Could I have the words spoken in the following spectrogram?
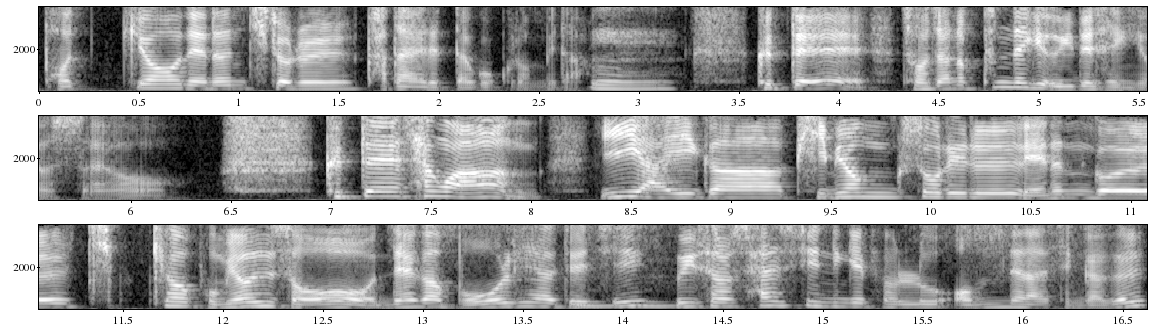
벗겨내는 치료를 받아야 됐다고 그럽니다. 예. 그때 저자는 풋내기 의대생이었어요. 그때 상황, 이 아이가 비명 소리를 내는 걸 지켜보면서 내가 뭘 해야 되지? 음. 의사로 살 수 있는 게 별로 없네라는 생각을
